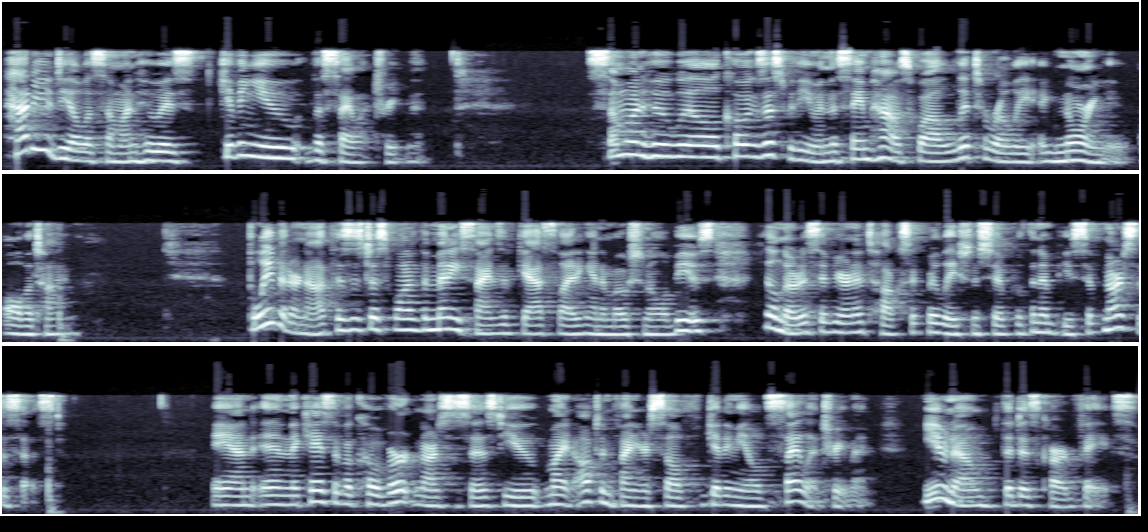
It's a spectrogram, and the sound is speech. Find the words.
How do you deal with someone who is giving you the silent treatment? Someone who will coexist with you in the same house while literally ignoring you all the time. Believe it or not, this is just one of the many signs of gaslighting and emotional abuse you'll notice if you're in a toxic relationship with an abusive narcissist. And in the case of a covert narcissist, you might often find yourself getting the old silent treatment. You know, the discard phase.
